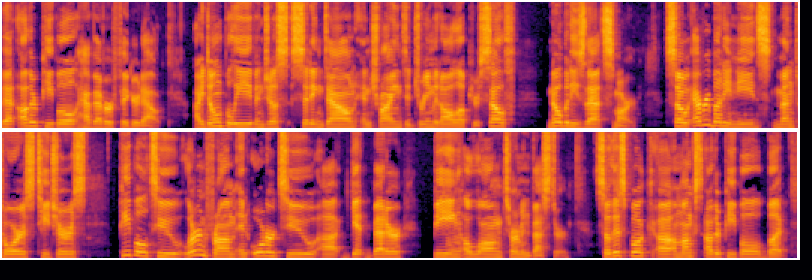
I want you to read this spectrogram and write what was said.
that other people have ever figured out. I don't believe in just sitting down and trying to dream it all up yourself. Nobody's that smart. So everybody needs mentors, teachers, people to learn from in order to uh, get better being a long term investor. So this book, uh, amongst other people, but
